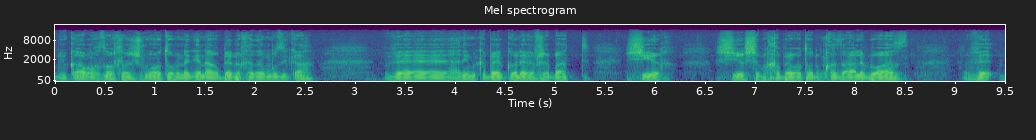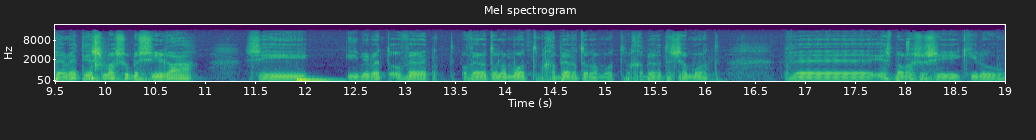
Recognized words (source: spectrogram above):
בעיקר המחזור שלו, לשמוע אותו מנגן הרבה בחדר מוזיקה, ואני מקבל כל ערב שבת שיר, שיר שמחבר אותנו בחזרה לבועז, ובאמת יש משהו בשירה שהיא היא באמת עוברת, עוברת עולמות, מחברת עולמות, מחברת נשמות. ויש בה משהו שהיא כאילו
